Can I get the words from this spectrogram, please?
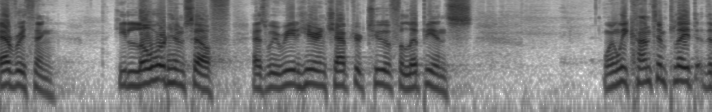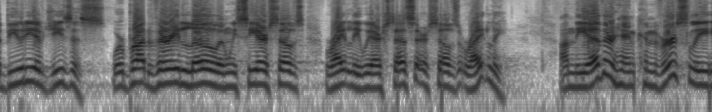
everything, he lowered himself, as we read here in chapter 2 of Philippians. When we contemplate the beauty of Jesus, we're brought very low and we see ourselves rightly. We assess ourselves rightly. On the other hand, conversely,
